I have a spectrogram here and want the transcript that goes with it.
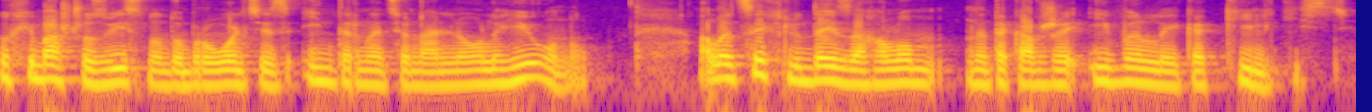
Ну хіба що, звісно, добровольці з інтернаціонального легіону. Але цих людей загалом не така вже і велика кількість.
